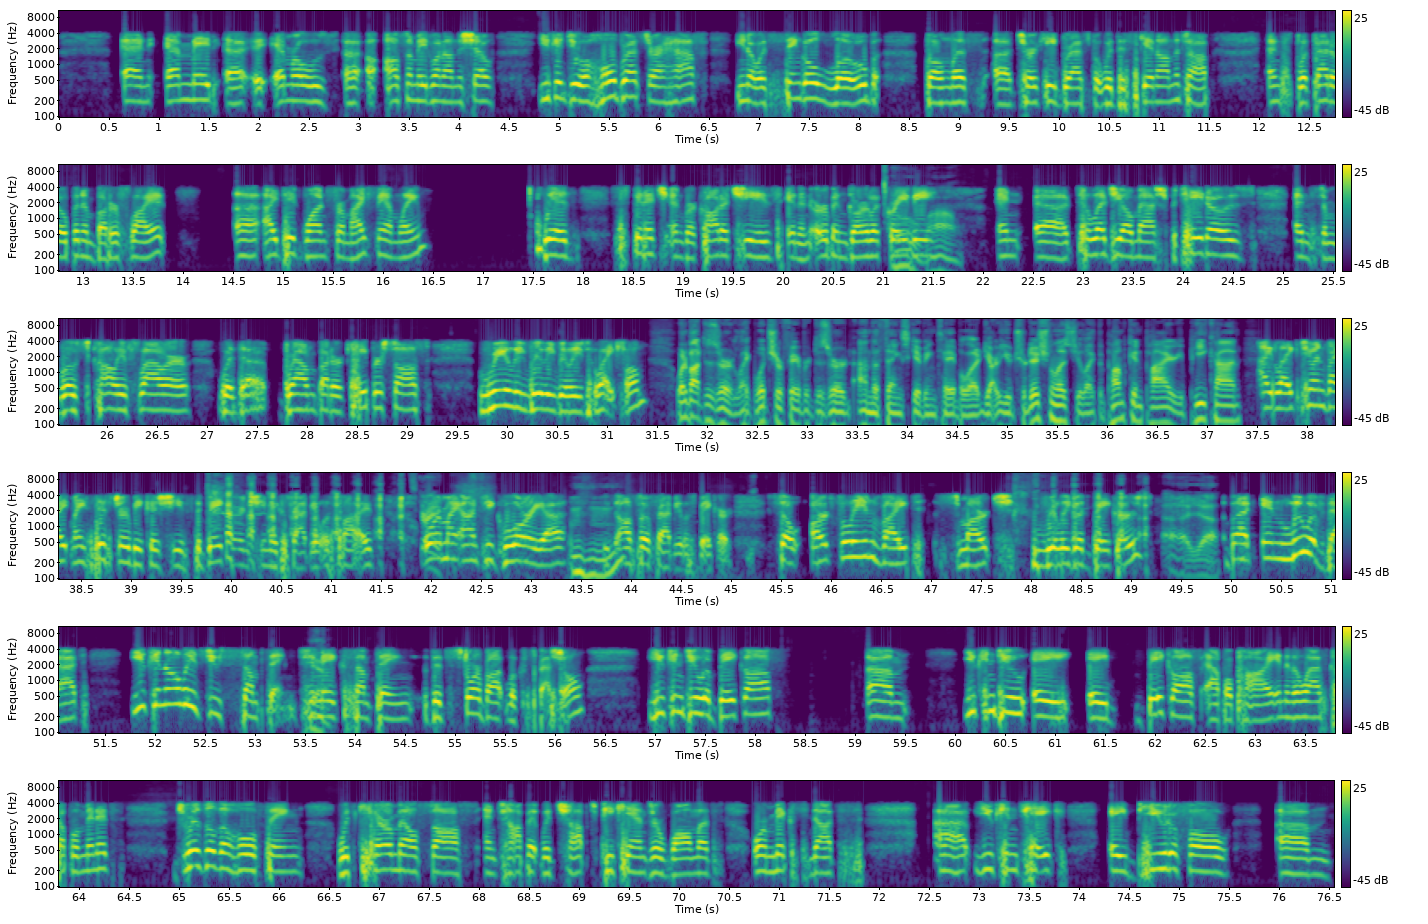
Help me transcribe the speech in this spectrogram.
and Em made uh, Emeril's uh, also made one on the show. You can do a whole breast or a half, you know, a single lobe boneless uh, turkey breast, but with the skin on the top, and split that open and butterfly it. Uh, I did one for my family with spinach and ricotta cheese and an urban garlic gravy Oh, wow. And uh, taleggio mashed potatoes and some roast cauliflower with a brown butter caper sauce. Really, really, really delightful. What about dessert? Like, what's your favorite dessert on the Thanksgiving table? Are you, are you traditionalist? You like the pumpkin pie? Are you pecan? I like to invite my sister because she's the baker and she makes fabulous pies. Or my auntie Gloria, who's also a fabulous baker. So artfully invite smart, really good bakers. Uh, yeah. But in lieu of that, you can always do something to Yeah. make something that store bought look special. You can do a bake off. Um, you can do a a bake off apple pie, and in the last couple of minutes, drizzle the whole thing with caramel sauce and top it with chopped pecans or walnuts or mixed nuts. Uh, you can take a beautiful um,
